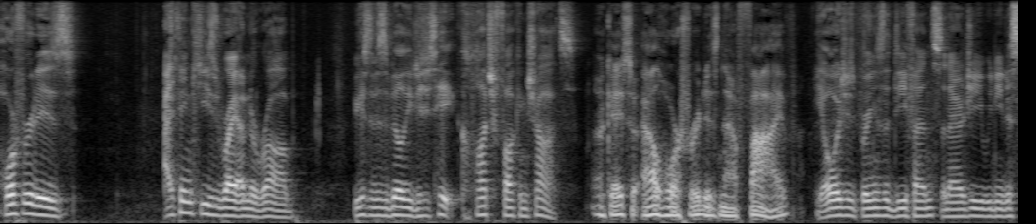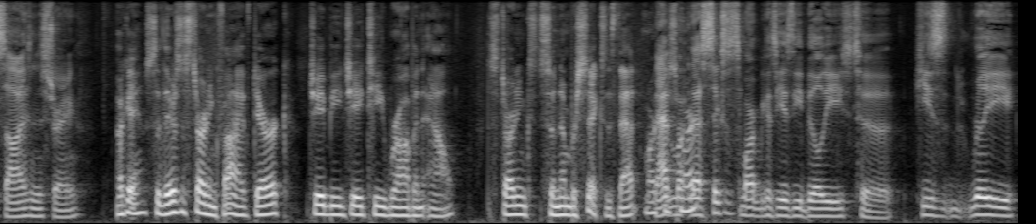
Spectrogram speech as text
Horford is. I think he's right under Rob because of his ability to just hit clutch fucking shots. Okay, so Al Horford is now five. He always just brings the defense and energy. We need his size and his strength. Okay, so there's a starting five: Derrick, JB, JT, Rob, and Al. Starting so number six is that Marcus That Smart? that six is smart because he has the ability to. He's really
